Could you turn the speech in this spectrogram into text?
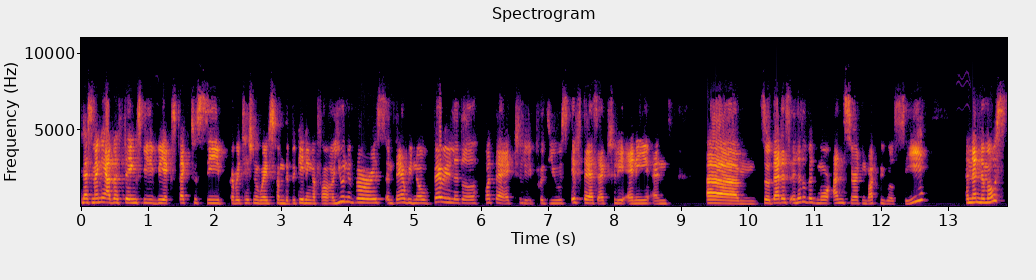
there's many other things we, we expect to see gravitational waves from the beginning of our universe and there we know very little what they actually produce if there's actually any and um, so that is a little bit more uncertain what we will see and then the most,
